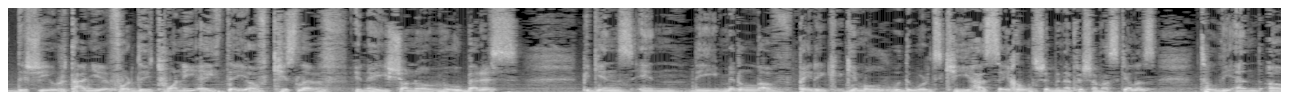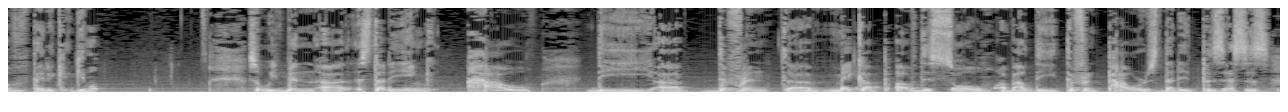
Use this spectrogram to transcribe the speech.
the Shiur Tanya for the 28th day of Kislev in a Shana Mu'uberes begins in the middle of Perik Gimel with the words Ki HaSeichel Shebenefesh HaMaskelas till the end of Perik Gimel. So we've been uh, studying how the uh, different uh, makeup of this soul, about the different powers that it possesses,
